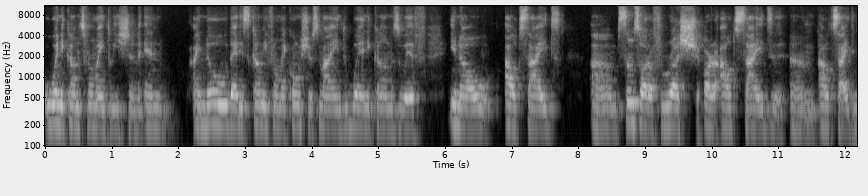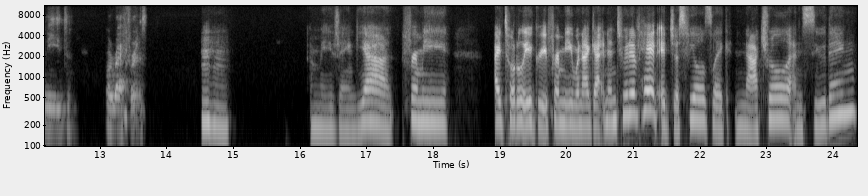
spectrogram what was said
when it comes from my intuition. And i know that it's coming from my conscious mind when it comes with you know outside um, some sort of rush or outside um, outside need or reference. Mm-hmm. amazing. Yeah for me I totally agree. For me, when I get an intuitive hit, it just feels like natural and soothing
